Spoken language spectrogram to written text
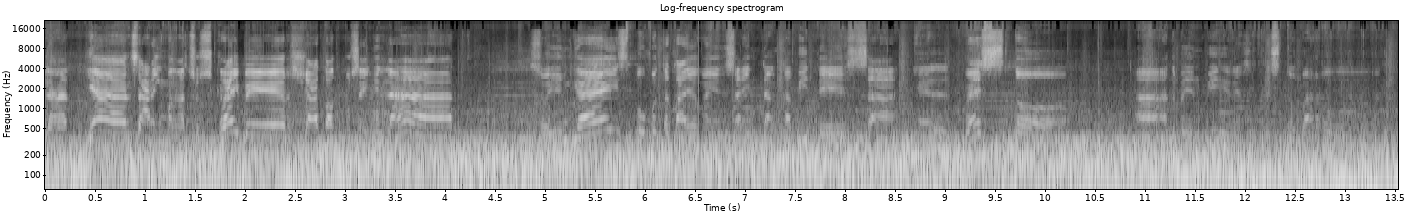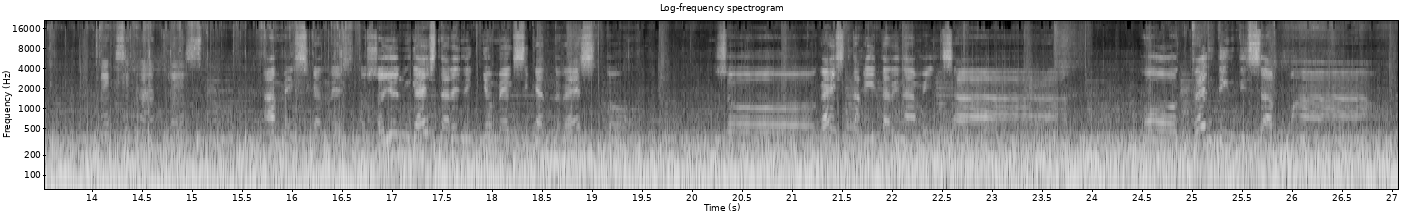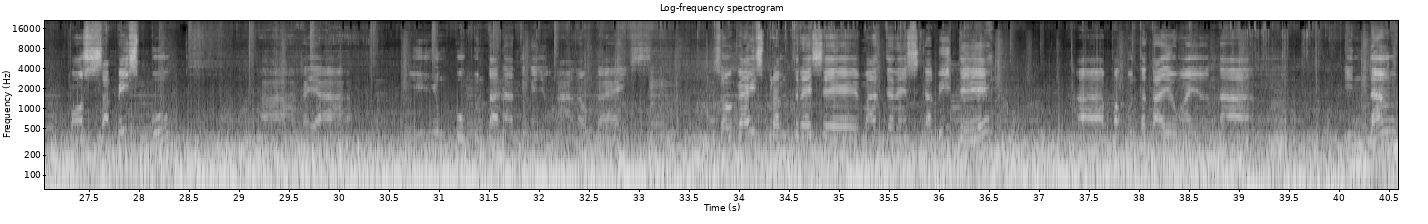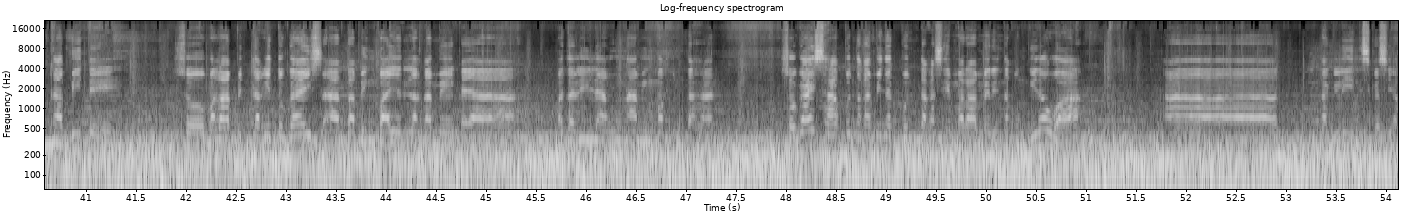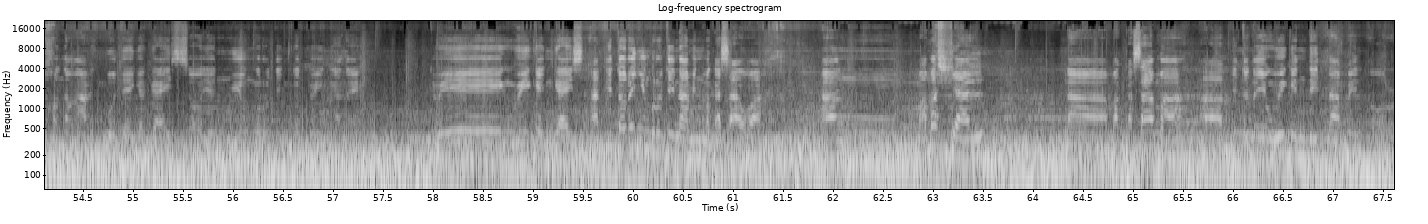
kaibigan, sa aking mga subscriber. Shoutout po sa inyo lahat. So yun guys, pupunta tayo ngayon sa Indang Cavite sa El Puesto. Ah, ano ba yun? B? Resto bar o Mexican rest. ah, Mexican Resto. So yun guys, narinig nyo Mexican Resto. So guys, nakita rin namin sa o trending din sa mga post sa Facebook. Ah, kaya yun yung pupunta natin ngayong araw guys. So guys, from 13 Martires Cavite, ah, papunta tayo ngayon ng Indang Cavite. So malapit lang ito guys, ah, tabing bayan lang kami kaya madali lang naming mapuntahan. So guys, hapon na kami nagpunta kasi marami rin akong ginawa. At naglinis kasi ako ng aking bodega guys. So yun yung routine ko tuwing ano eh, tuwing weekend guys. At ito rin yung routine namin mag-asawa. Ang mamasyal na magkasama at ito na yung weekend date namin or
